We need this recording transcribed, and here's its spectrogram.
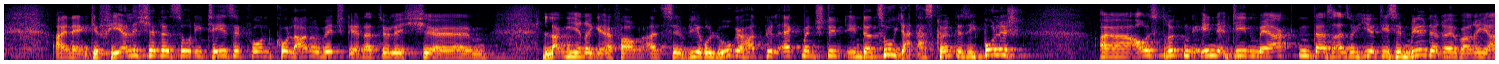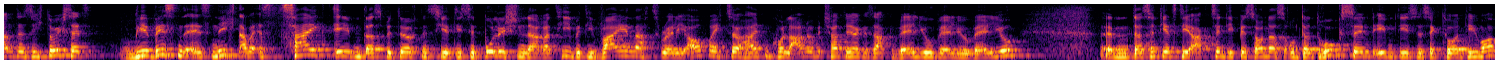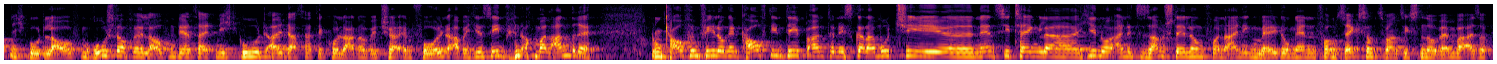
eine gefährlichere, so die These von Kolanovic, der natürlich äh, langjährige Erfahrung als Virologe hat. Bill Eckman stimmt ihm dazu. Ja, das könnte sich bullisch äh, ausdrücken in den Märkten, dass also hier diese mildere Variante sich durchsetzt. Wir wissen es nicht, aber es zeigt eben das Bedürfnis hier, diese bullischen Narrative, die Weihnachtsrallye aufrechtzuerhalten. Kolanovic hatte ja gesagt, Value, Value, Value. Ähm, das sind jetzt die Aktien, die besonders unter Druck sind, eben diese Sektoren, die überhaupt nicht gut laufen. Rohstoffe laufen derzeit nicht gut, all das hatte Kolanovic ja empfohlen, aber hier sehen wir nochmal andere Kaufempfehlungen, kauft den Dip, Anthony Scaramucci, äh, Nancy Tengler, hier nur eine Zusammenstellung von einigen Meldungen vom 26. November, also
